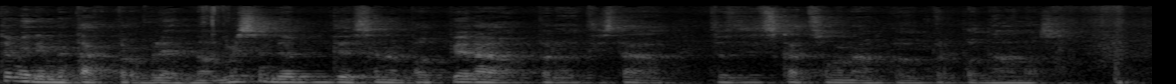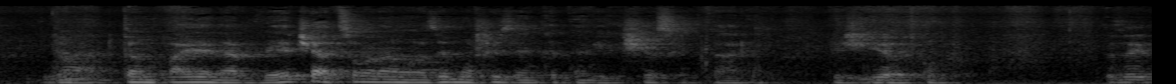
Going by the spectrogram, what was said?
tam vidim en tak problem. No, mislim, da, da se nam pa odpira tista, tista cona pri podnanosti. Tam, ja. tam pa je ena večja cona, zdaj imamo še enkrat nekaj 6 hektarjev. Ja. Zdaj,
